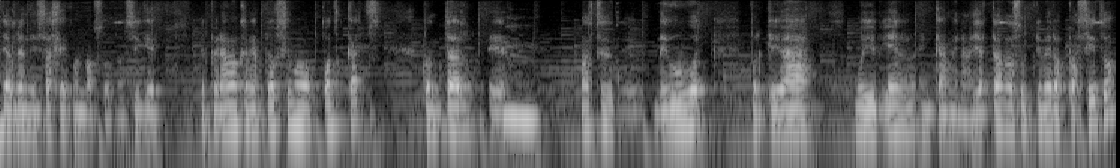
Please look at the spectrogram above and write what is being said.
de aprendizaje con nosotros. Así que esperamos que en el próximo podcast contar eh, mm. más de, de UBOT porque va muy bien encaminado. Ya está dando sus primeros pasitos,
